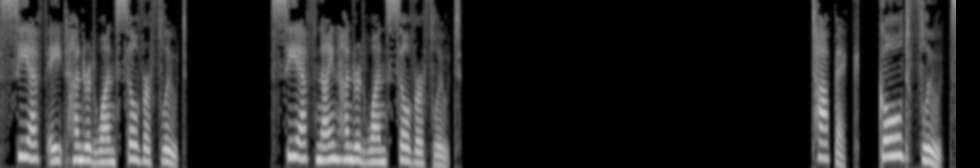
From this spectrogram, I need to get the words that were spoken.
CF 801 silver flute CF 901 silver flute Topic: Gold flutes.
